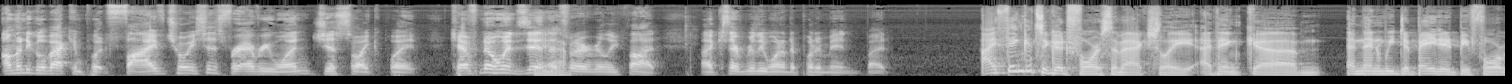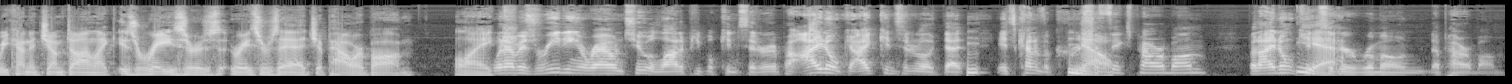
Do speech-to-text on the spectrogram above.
I'm gonna go back and put five choices for everyone just so I could put Kevin Owens in. Yeah. That's what I really thought. because I really wanted to put him in, but I think it's a good foursome, actually. I think, um, and then we debated before we kind of jumped on, like, is Razor's Razor's Edge a power bomb? Like, when I was reading around too, a lot of people consider it. I don't. I consider like that. It's kind of a crucifix power bomb, but I don't Yeah. consider Ramon a power bomb.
